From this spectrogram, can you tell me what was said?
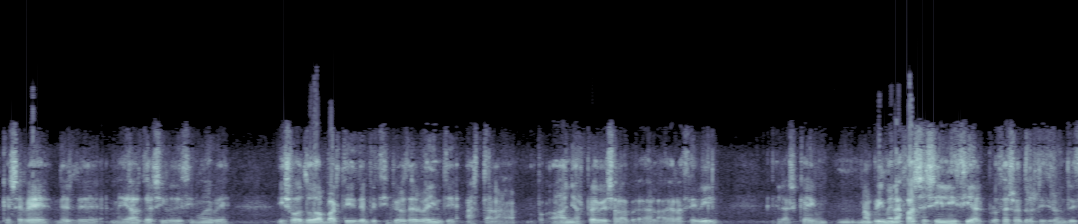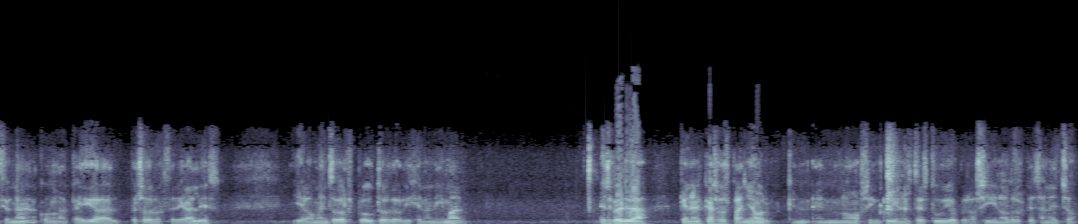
que se ve desde mediados del siglo XIX y sobre todo a partir de principios del XX hasta años previos la, a la, guerra civil, en las que hay una primera fase se inicia el proceso de transición nutricional con la caída del peso de los cereales y el aumento de los productos de origen animal. Es verdad que en el caso español, que no se incluye en este estudio, pero sí en otros que se han hecho,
